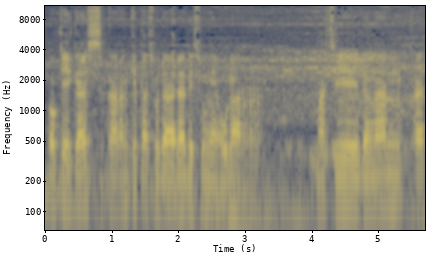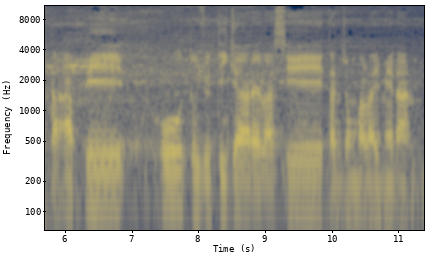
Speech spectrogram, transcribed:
Oke okay guys, sekarang kita sudah ada di Sungai Ular. Masih dengan kereta api U73 relasi Tanjung Balai Medan.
